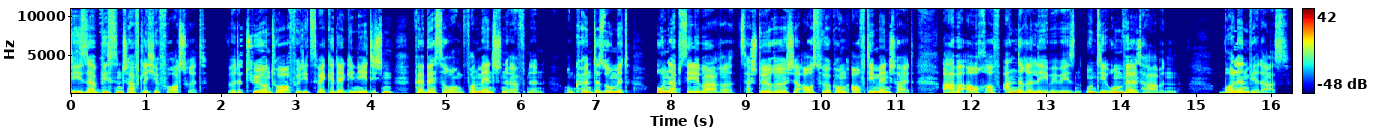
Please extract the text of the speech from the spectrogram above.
Dieser wissenschaftliche Fortschritt würde Tür und Tor für die Zwecke der genetischen Verbesserung von Menschen öffnen und könnte somit unabsehbare, zerstörerische Auswirkungen auf die Menschheit, aber auch auf andere Lebewesen und die Umwelt haben. Wollen wir das?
